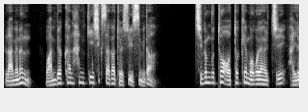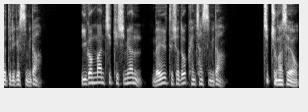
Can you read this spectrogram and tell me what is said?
라면은 완벽한 한 끼 식사가 될 수 있습니다. 지금부터 어떻게 먹어야 할지 알려드리겠습니다. 이것만 지키시면 매일 드셔도 괜찮습니다. 집중하세요.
